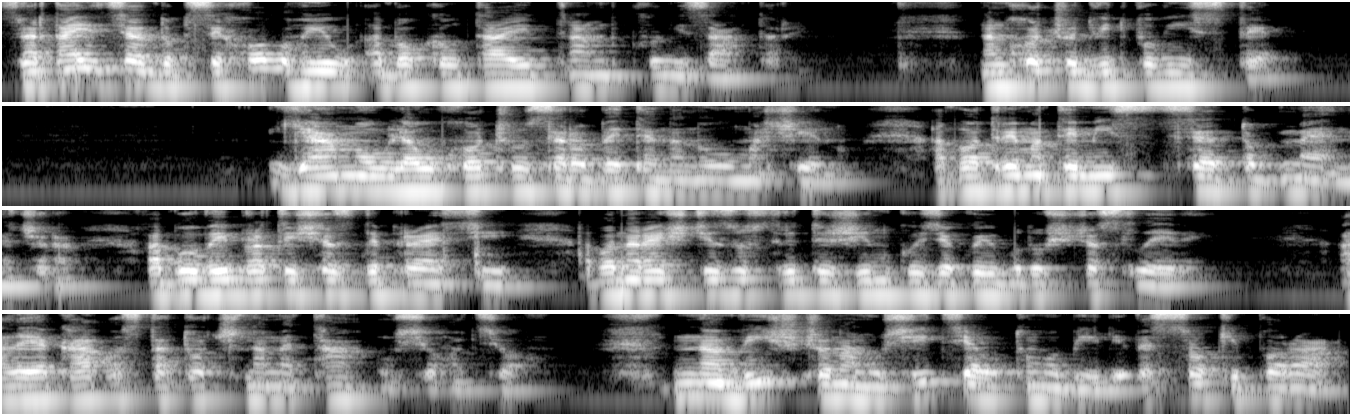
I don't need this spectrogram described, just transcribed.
звертаються до психологів або ковтають транквілізатори. Нам хочуть відповісти. Я, мовляв, хочу заробити на нову машину, або отримати місце топ-менеджера, або вибратися з депресії, або нарешті зустріти жінку, з якою буду щасливий. Але яка остаточна мета усього цього? Навіщо нам усі ці автомобілі, високі пора,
